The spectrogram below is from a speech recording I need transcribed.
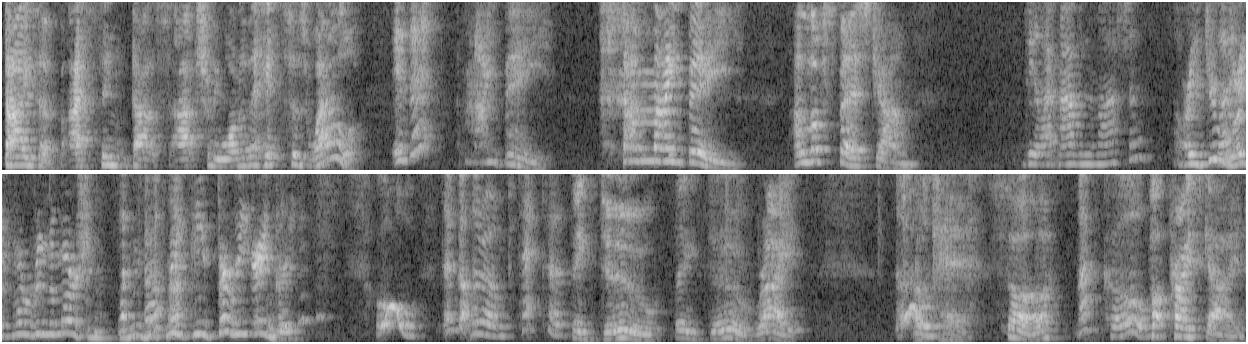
That is a. I think that's actually one of the hits as well. Is it? Might be. That might be. I love Space Jam. Do you like Marvin the Martian? I do like Marvin the Martian. It makes me very angry. Oh, they've got their own protectors. They do. They do. Right. Oh, Okay. So, that's cool. Pop price guide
